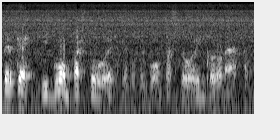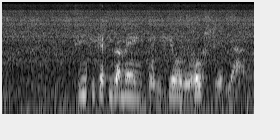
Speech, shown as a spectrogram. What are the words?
perché il buon pastore, che è proprio il buon pastore, incoronato significativamente di fiori rossi e bianchi,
